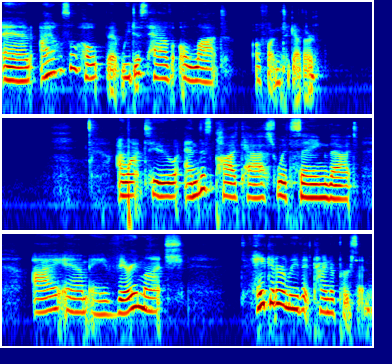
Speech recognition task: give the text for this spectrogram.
And I also hope that we just have a lot of fun together. I want to end this podcast with saying that I am a very much take it or leave it kind of person.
